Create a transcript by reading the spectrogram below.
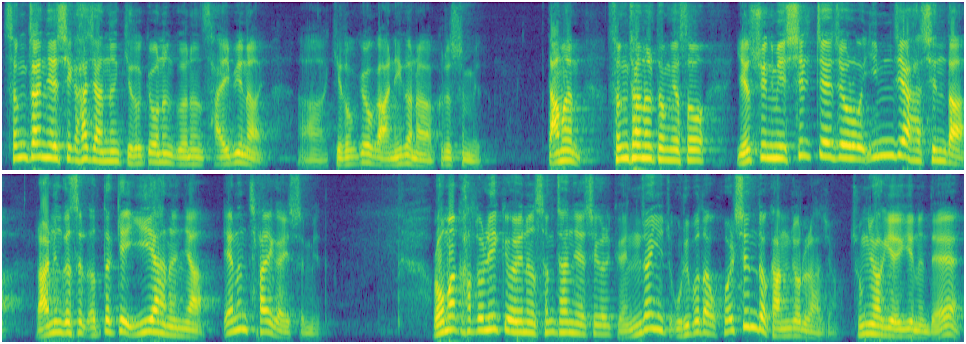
성찬 예식 하지 않는 기독교는 그거는 사입이나 아, 기독교가 아니거나 그렇습니다. 다만 성찬을 통해서 예수님이 실제적으로 임재하신다라는 것을 어떻게 이해하느냐에는 차이가 있습니다. 로마 카톨릭 교회는 성찬 예식을 굉장히 우리보다 훨씬 더 강조를 하죠. 중요하게 여기는데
